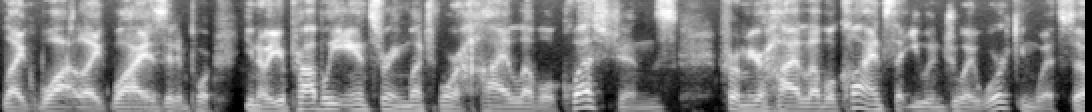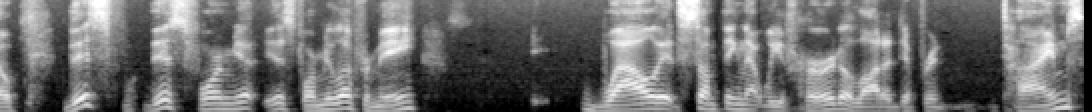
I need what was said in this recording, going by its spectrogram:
Like why like why is it important? You know, you're probably answering much more high level questions from your high level clients that you enjoy working with. So this this formula this formula for me while it's something that we've heard a lot of different times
